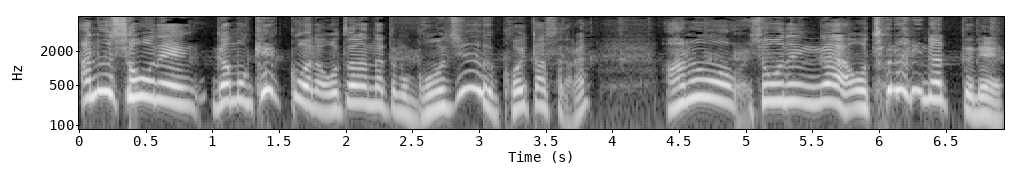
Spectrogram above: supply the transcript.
あの少年がもう結構な大人になってもう50超えたっすかね。あの少年が大人になってね、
